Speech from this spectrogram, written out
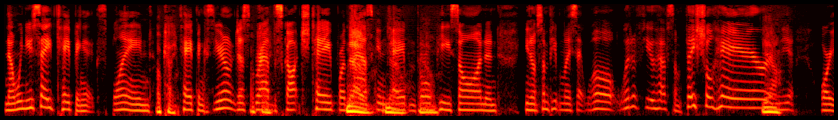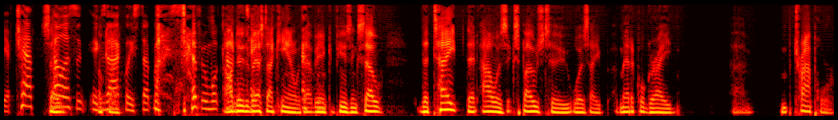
now. When you say taping, explain. Okay. Taping because you don't just okay. grab the Scotch tape or the no, masking no, tape and throw no. a piece on. And you know, some people may say, "Well, what if you have some facial hair?" Yeah. And you, or you have chest. So, Tell us exactly okay. step by step and what kind. I'll do the tape. best I can without being confusing. So the tape that I was exposed to was a, a medical grade um, tripor,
